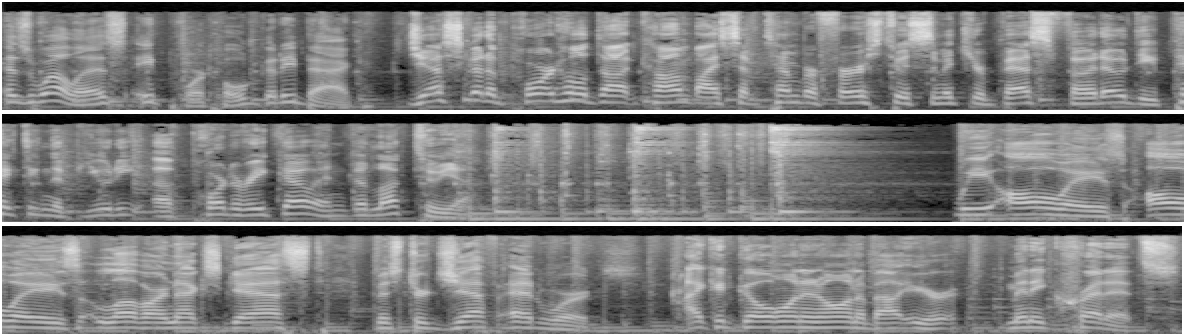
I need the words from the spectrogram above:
as well as a Porthole goodie bag. Just go to porthole.com by September 1st to submit your best photo depicting the beauty of Puerto Rico, and good luck to you. We always, always love our next guest, Mr. Geoff Edwards. I could go on and on about your many credits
